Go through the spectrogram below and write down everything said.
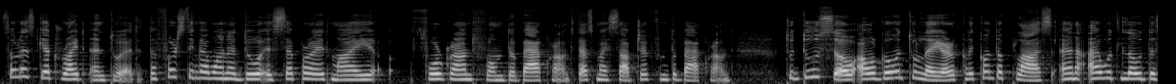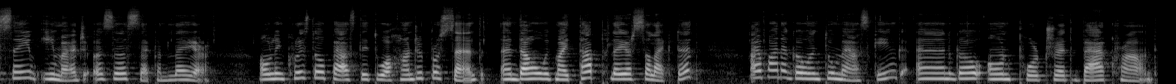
So let's get right into it. The first thing I want to do is separate my foreground from the background. That's my subject from the background. To do so, I will go into layer, click on the plus, and I would load the same image as a second layer. I will increase the opacity to 100% and down with my top layer selected, I want to go into masking and go on portrait background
